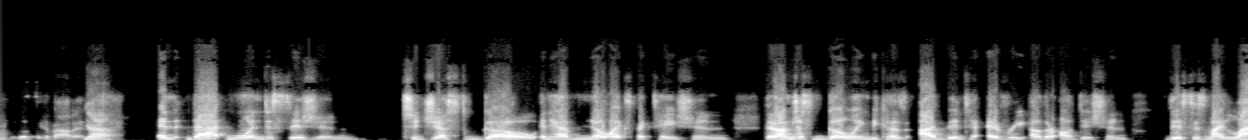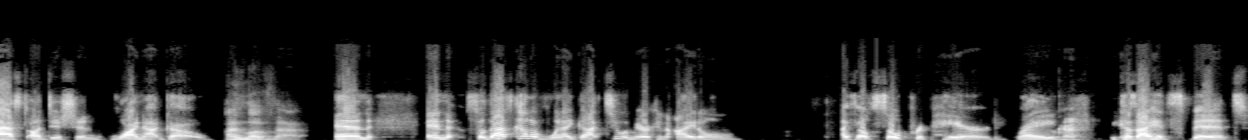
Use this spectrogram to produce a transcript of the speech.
be realistic about it. Yeah. And that one decision to just go and have no expectation that I'm just going because I've been to every other audition. This is my last audition. Why not go? I love that. And and so that's kind of when I got to American Idol, I felt so prepared, right? Okay. Because I had spent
